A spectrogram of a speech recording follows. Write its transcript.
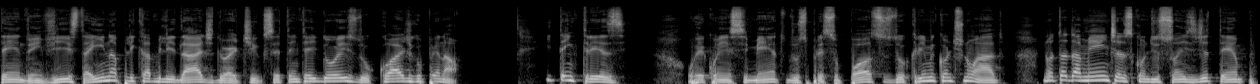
tendo em vista a inaplicabilidade do artigo 72 do Código Penal. Item 13. O reconhecimento dos pressupostos do crime continuado, notadamente as condições de tempo,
